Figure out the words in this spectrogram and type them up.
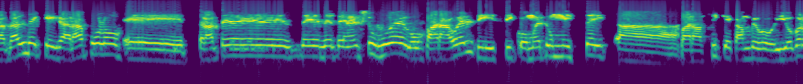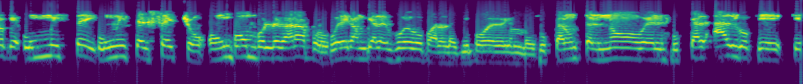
tratar de que Garapolo eh, trate de, de, tener su juego para ver si, si comete un mistake uh, para así que cambie el juego. Y yo creo que un mistake, un interception o un bombo de Garapolo puede cambiar el juego para el equipo de Green Bay. Buscar un turnover, buscar algo que, que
